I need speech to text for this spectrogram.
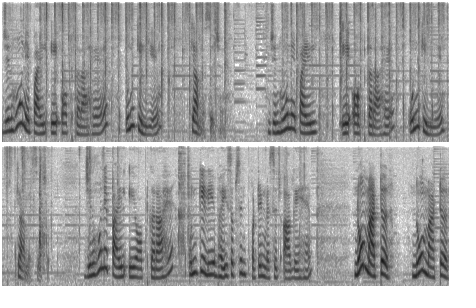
जिन्होंने पाइल ए ऑप्ट करा है, उनके लिए क्या मैसेज है? जिन्होंने पाइल ए ऑप्ट करा है, उनके लिए क्या मैसेज है? जिन्होंने पाइल ए ऑप्ट करा है, उनके लिए भाई सबसे इम्पोर्टेंट मैसेज आ गए हैं। No matter no matter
